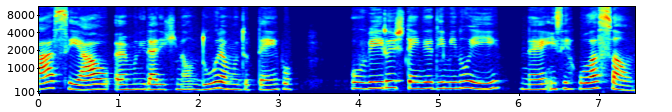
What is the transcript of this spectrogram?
parcial, é uma imunidade que não dura muito tempo, o vírus tende a diminuir né, em circulação,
